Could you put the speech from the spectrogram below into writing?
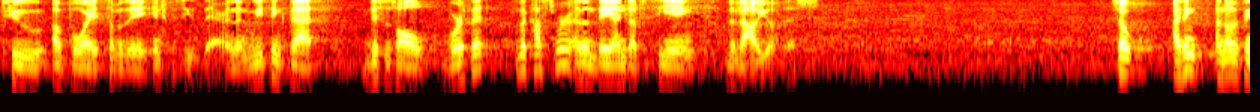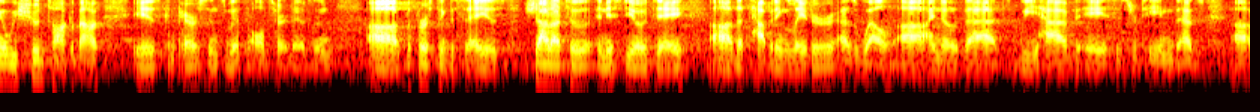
to avoid some of the intricacies there. And then we think that this is all worth it for the customer, and then they end up seeing the value of this. So I think another thing that we should talk about is comparisons with alternatives. And uh, the first thing to say is shout out to Istio Day uh, that's happening later as well. Uh, I know that we have a sister team that's uh,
